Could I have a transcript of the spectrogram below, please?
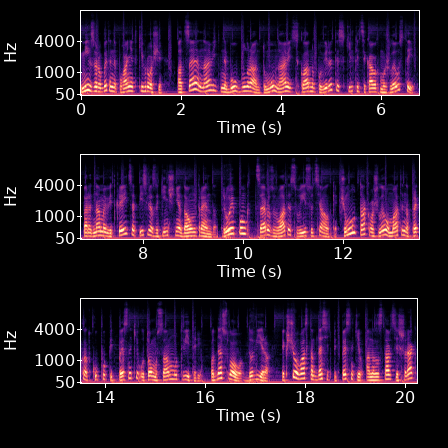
міг заробити непогані такі гроші. А це навіть не був булран, тому навіть складно повірити, скільки цікавих можливостей перед нами відкриється після закінчення даунтренда. Другий пункт це розвивати свої соціалки. Чому так важливо мати, наприклад, купу підписників у тому самому Твіттері? Одне слово, довіра. Якщо у вас там 10 підписників, а на заставці Шрек,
